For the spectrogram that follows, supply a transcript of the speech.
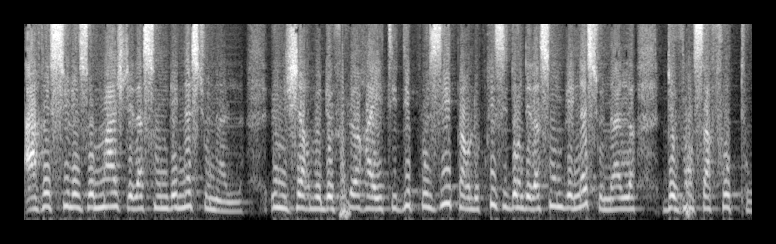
a reçu les hommages de l'Assemblée nationale. Une gerbe de fleurs a été déposée par le président de l'Assemblée nationale devant sa photo.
